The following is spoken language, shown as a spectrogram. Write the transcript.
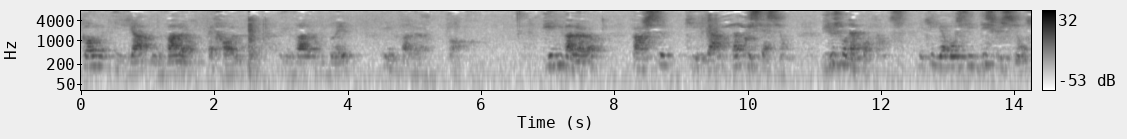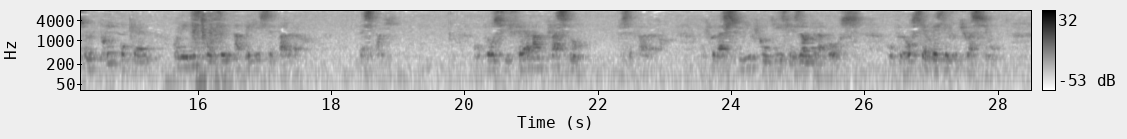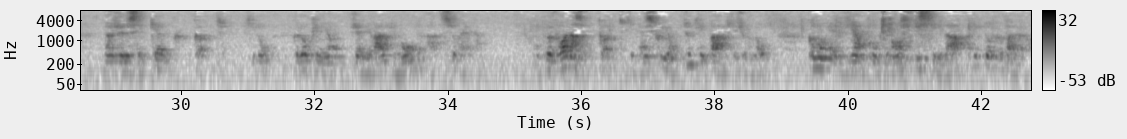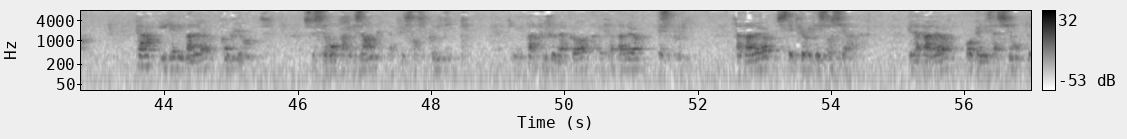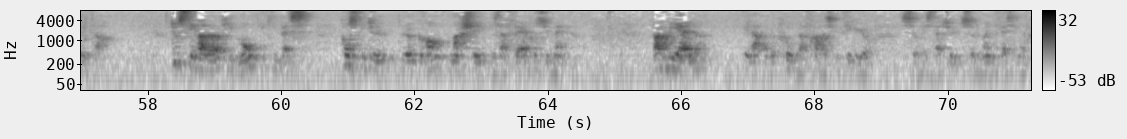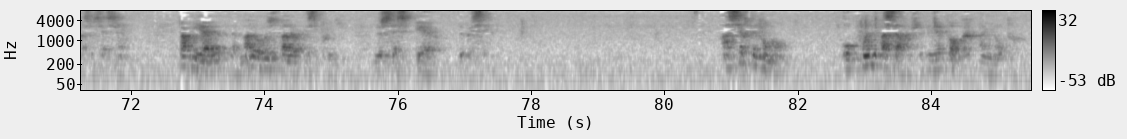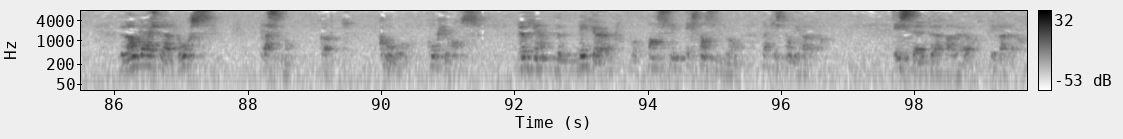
comme il y a une valeur pétrole, une valeur blé, une valeur or. J'ai dit valeur parce qu'il y a l'appréciation, jugement d'importance, et qu'il y a aussi discussion sur le prix auquel on est disposé à payer cette valeur, l'esprit. On peut aussi faire un placement de cette valeur. On peut la suivre, comme disent les hommes de la bourse. On peut observer ses fluctuations dans je ne sais quelle cote que l'opinion générale du monde a sur elle. On peut voir dans cette cote, qui est inscrite en toutes les pages des journaux, comment elle vient en concurrence ici et là avec d'autres valeurs. Car il y a des valeurs concurrentes. Ce seront par exemple la puissance politique, qui n'est pas toujours d'accord avec la valeur esprit, la valeur sécurité sociale et la valeur organisation de l'État. Toutes ces valeurs qui montent et qui baissent constituent le grand marché des affaires humaines. Parmi elles, et là on retrouve la phrase qui figure sur les statuts, sur le manifeste de notre association, parmi elles, la malheureuse valeur esprit ne cesse guère de baisser. À un certain moment, au point de passage d'une époque à une autre, le langage de la bourse, placement, cote, cours, concurrence, devient le meilleur pour penser extensivement la question des valeurs et celle de la valeur des valeurs.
